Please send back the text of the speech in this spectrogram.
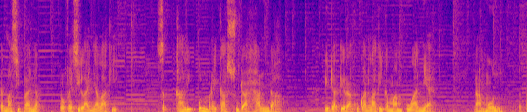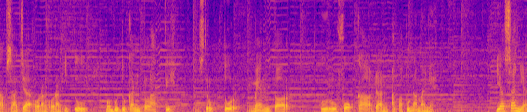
dan masih banyak profesi lainnya lagi. Sekalipun mereka sudah handal, tidak diragukan lagi kemampuannya, namun Tetap saja orang-orang itu membutuhkan pelatih, instruktur, mentor, guru vokal, dan apa pun namanya. Biasanya,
